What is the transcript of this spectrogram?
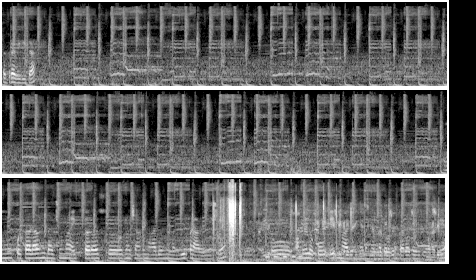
પધરાવી દીધા. કોઈ તળાવની બાજુમાં એક સરસ મજાનું મહાદેવનું મંદિર પણ આવેલું છે. તો અમે લોકો એ જ મહાદેવના મંદિરમાં દર્શન કરવા જઈ રહ્યા છીએ.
